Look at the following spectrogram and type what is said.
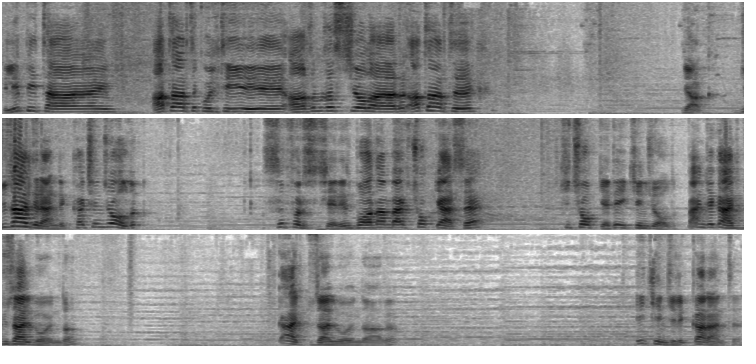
Flippy time. At artık ultiyi. Ağzımıza sıçıyorlar. At artık. Yok. Güzel direndik. Kaçıncı olduk? Sıfır şeydeyiz. Bu adam belki çok yerse ki çok yedi ikinci olduk. Bence gayet güzel bir oyundu. Gayet güzel bir oyundu abi. İkincilik garanti.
